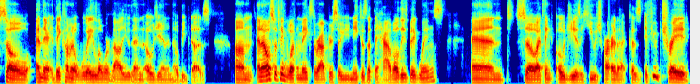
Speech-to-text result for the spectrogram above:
So, and they they come at a way lower value than OG Anunoby does. Um, and I also think what makes the Raptors so unique is that they have all these big wings. And so I think OG is a huge part of that because if you trade,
